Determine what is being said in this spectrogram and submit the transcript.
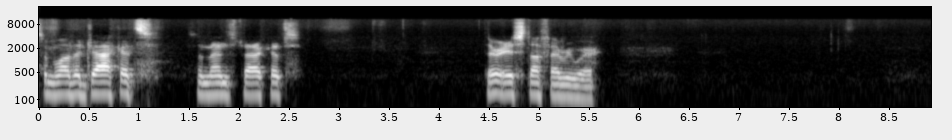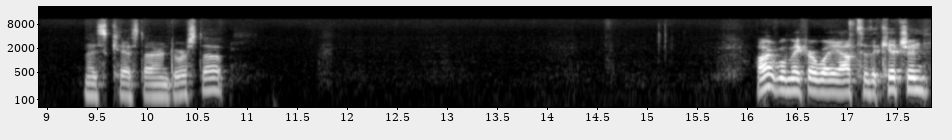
Some leather jackets, some men's jackets. There is stuff everywhere. Nice cast iron doorstop. All right, we'll make our way out to the kitchen.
